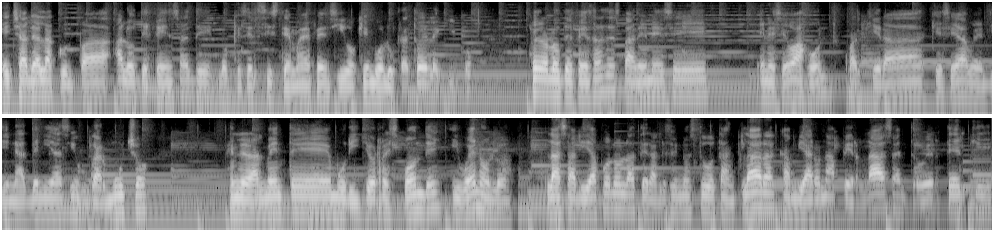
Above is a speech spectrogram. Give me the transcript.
echarle a la culpa a los defensas de lo que es el sistema defensivo que involucra a todo el equipo, pero los defensas están en ese, en ese bajón, cualquiera que sea, Ginás venía sin jugar mucho, generalmente Murillo responde y bueno, la salida por los laterales hoy no estuvo tan clara, cambiaron a Perlaza, entró Bertel que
